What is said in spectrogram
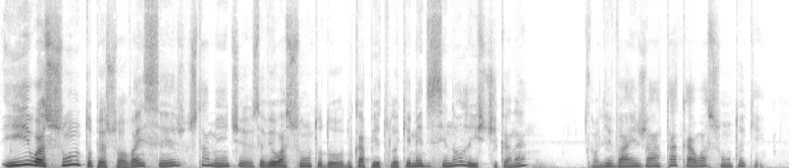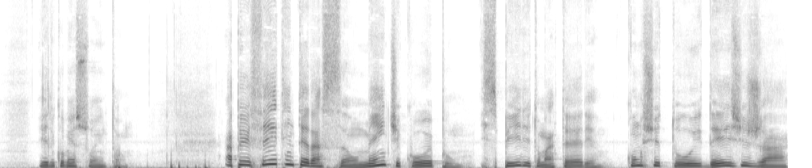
E o assunto, pessoal, vai ser justamente, você vê o assunto do, do capítulo aqui, medicina holística, né? Então ele vai já atacar o assunto aqui. Ele começou então. A perfeita interação mente-corpo, espírito-matéria, constitui desde já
